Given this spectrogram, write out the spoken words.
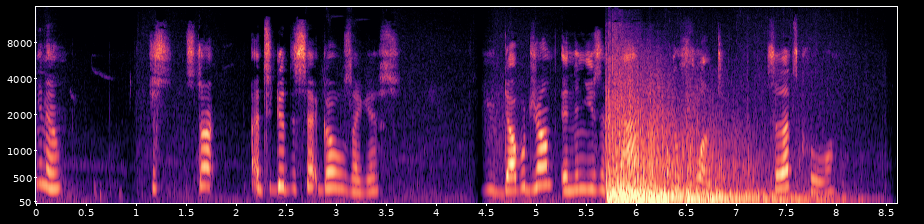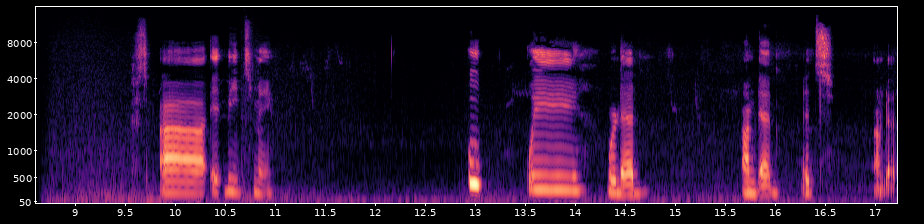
You know, just start. It's good to set goals, I guess. You double jump and then using that, you'll float. So that's cool. Cause, Uh, it beats me. Oop, we, we're dead. I'm dead. It's, I'm dead.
